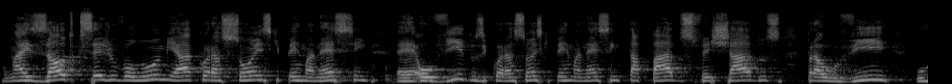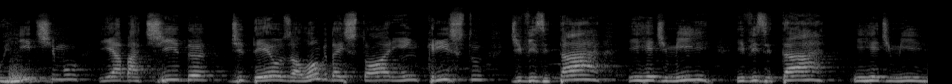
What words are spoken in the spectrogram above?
Por mais alto que seja o volume, há corações que permanecem, é, ouvidos e corações que permanecem tapados, fechados, para ouvir o ritmo e a batida de Deus ao longo da história em Cristo, de visitar e redimir, e visitar e redimir.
